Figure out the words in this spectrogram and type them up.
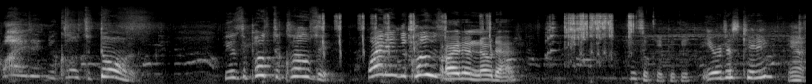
Why didn't you close the door? You're supposed to close it. Why didn't you close it? Oh, I didn't know that. It's okay, Piggy. You were just kidding? Yeah.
